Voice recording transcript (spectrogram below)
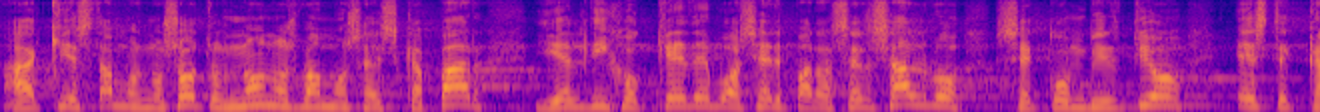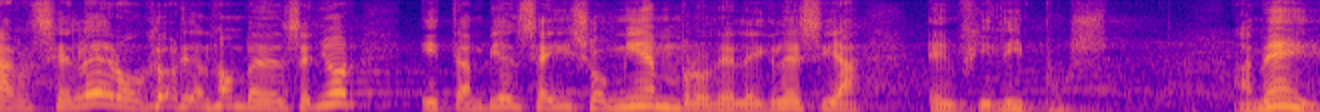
aquí estamos nosotros, no nos vamos a escapar. Y él dijo, ¿qué debo hacer para ser salvo? Se convirtió este carcelero, gloria al nombre del Señor, y también se hizo miembro de la iglesia en Filipos. Amén.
